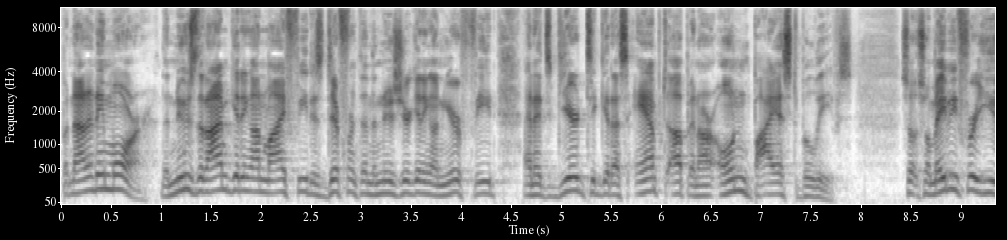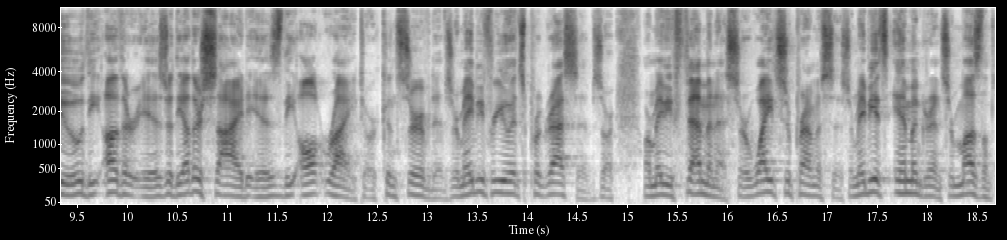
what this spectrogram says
but not anymore. The news that I'm getting on my feed is different than the news you're getting on your feed, and it's geared to get us amped up in our own biased beliefs. So, so maybe for you, the other is, or the other side is the alt right or conservatives, or maybe for you it's progressives, or, or maybe feminists, or white supremacists, or maybe it's immigrants or Muslims.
